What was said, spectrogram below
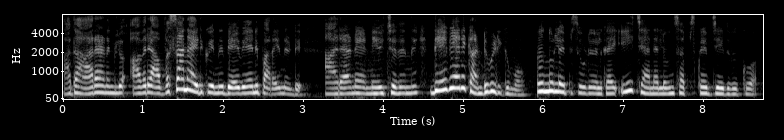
അതാരാണെങ്കിലും അവരെ അവസാനമായിരിക്കും എന്ന് ദേവയാനി പറയുന്നുണ്ട്. ആരാണ് എണ്ണയൊഴിച്ചതെന്ന് ദേവയാനി കണ്ടുപിടിക്കുമോ? തുടർന്നുള്ള എപ്പിസോഡുകൾക്കായി ഈ ചാനലും സബ്സ്ക്രൈബ് ചെയ്തു വെക്കുക.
